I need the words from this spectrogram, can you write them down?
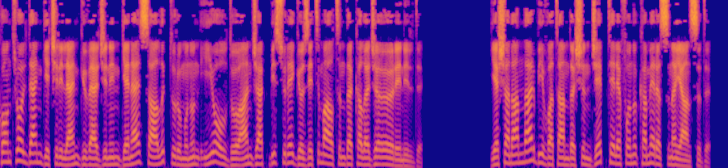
Kontrolden geçirilen güvercinin genel sağlık durumunun iyi olduğu ancak bir süre gözetim altında kalacağı öğrenildi. Yaşananlar bir vatandaşın cep telefonu kamerasına yansıdı.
